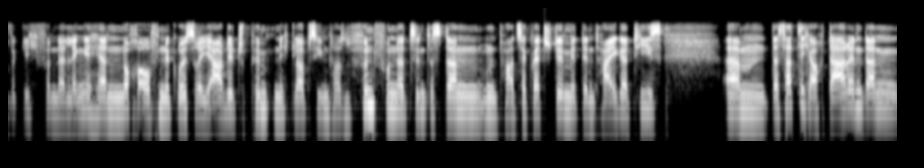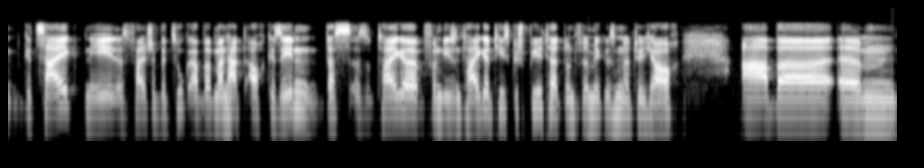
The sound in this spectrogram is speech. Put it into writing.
wirklich von der Länge her noch auf eine größere Yardage pimpen. Ich glaube, 7500 sind es dann, ein paar zerquetschte mit den Tiger Tees. Ähm, das hat sich auch darin dann gezeigt, nee, das ist falscher Bezug, aber man hat auch gesehen, dass also Tiger von diesen Tiger Tees gespielt hat und Phil Mickelson natürlich auch. Aber ähm,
